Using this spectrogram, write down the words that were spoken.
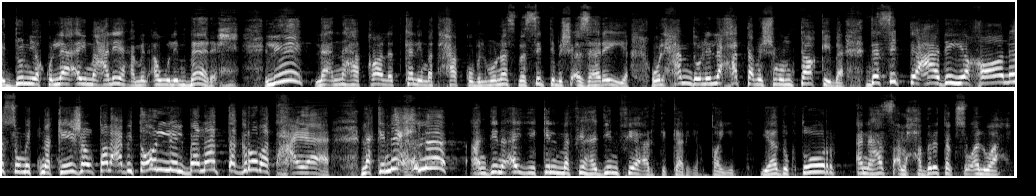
الدنيا كلها قايمة عليها من أول امبارح. ليه؟ لأنها قالت كلمة حق وبالمناسبة الست مش أزهرية والحمد لله حتى مش منتقبة. ده ست عادية خالص ومتمكيجة وطالعة بتقول للبنات تجربة حياة. لكن إحنا عندنا أي كلمة فيها دين فيها ارتكارية. طيب يا دكتور أنا هسأل حضرتك سؤال واحد.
